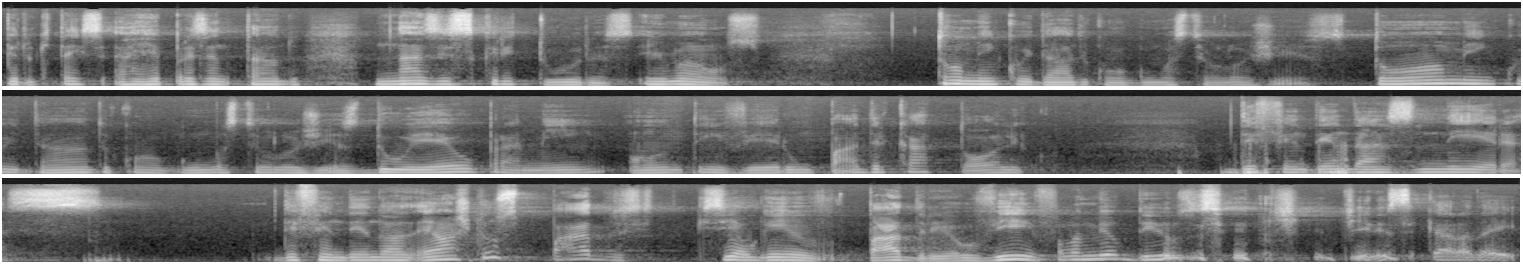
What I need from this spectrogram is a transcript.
pelo que está representado nas Escrituras. Irmãos, tomem cuidado com algumas teologias. Tomem cuidado com algumas teologias. Doeu para mim ontem ver um padre católico defendendo as neiras. Defendendo. As, eu acho que os padres, se alguém, padre, ouvir, fala: Meu Deus, tira esse cara daí.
